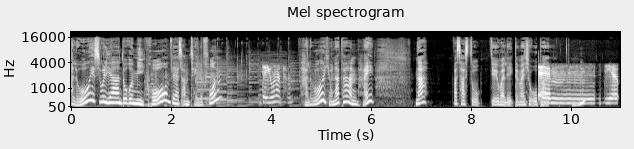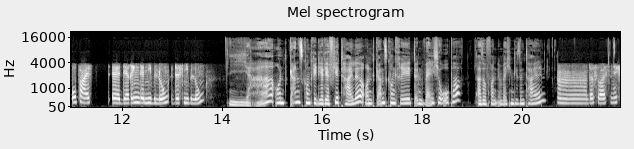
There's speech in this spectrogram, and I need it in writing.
Hallo, ist Julian Dore Mikro. Wer ist am Telefon? Der Jonathan. Hallo, Jonathan. Hi. Na, was hast du dir überlegt? In welche Oper? Ähm, mhm. Die Oper heißt äh, der Ring der Nibelung, des Nibelung. Ja, und ganz konkret, die hat ja vier Teile und ganz konkret in welche Oper? Also von in welchen diesen Teilen? Äh, das weiß ich nicht.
